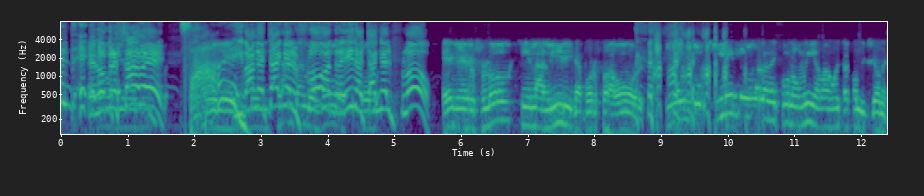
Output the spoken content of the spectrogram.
El, eh, El hombre sabe. sabe. Iván está en el flow, dos, Andreina, está en el flow. En el flow y en la lírica, por favor. ¿Quién, quién habla de economía bajo estas condiciones?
